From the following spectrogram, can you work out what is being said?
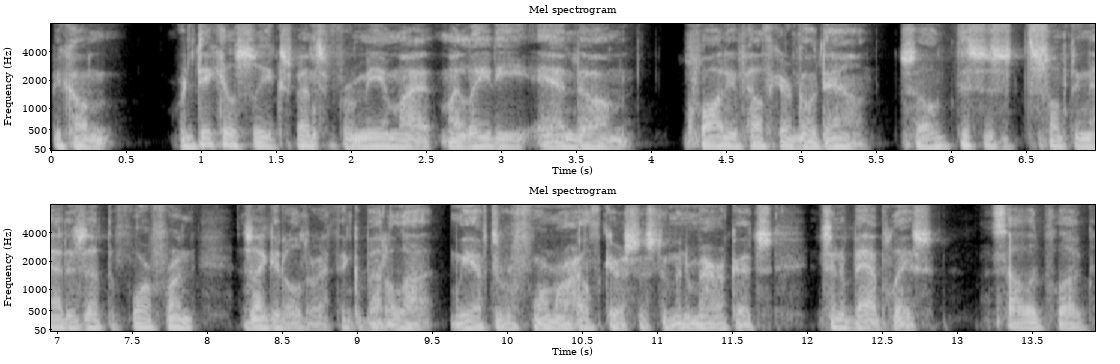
become ridiculously expensive for me and my my lady, and um, quality of healthcare go down. So this is something that is at the forefront as I get older. I think about a lot. We have to reform our healthcare system in America. It's it's in a bad place. Solid plug.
